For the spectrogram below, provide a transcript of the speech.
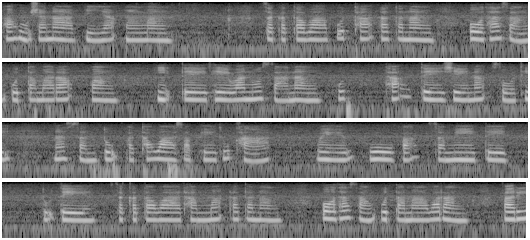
พหุชนาปิยะมังมัง สกตวาพุทธรัตนัง ทัสสังอุตมระวัง หิเตเทวานุสานัง พุทธเตเชนะโสธินัสสันตุปัทถวาสเพทุขา เววูปะสเมเตตุเต สกตวาธรรมรัตนัง โอทัสสังอุตมาวรัง ปริ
